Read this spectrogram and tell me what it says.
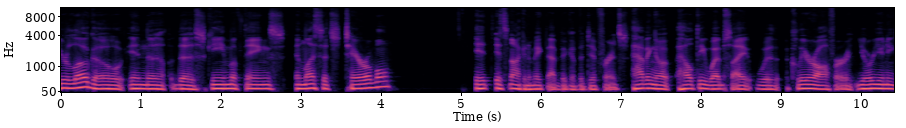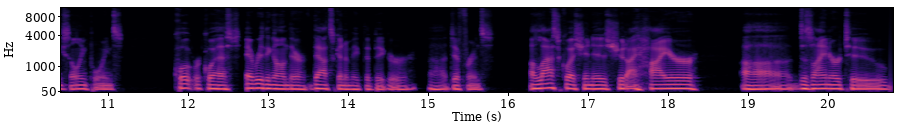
Your logo in the, the scheme of things, unless it's terrible, it, it's not going to make that big of a difference. Having a healthy website with a clear offer, your unique selling points, quote requests, everything on there, that's going to make the bigger uh, difference. A last question is Should I hire a designer to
